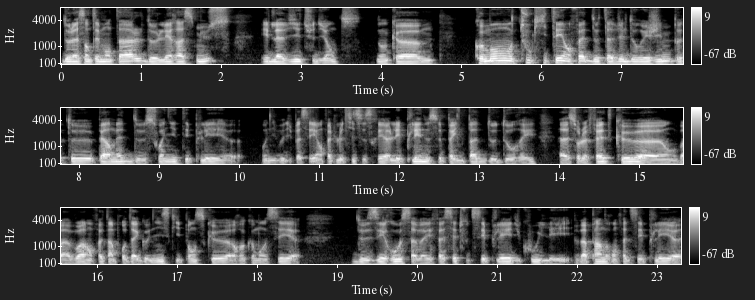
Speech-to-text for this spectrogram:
de la santé mentale de l'Erasmus et de la vie étudiante. Donc euh, comment tout quitter en fait de ta ville d'origine peut te permettre de soigner tes plaies au niveau du passé? Et en fait, le titre ce serait "Les plaies ne se peignent pas de doré", sur le fait que on va avoir en fait un protagoniste qui pense que recommencer de zéro, ça va effacer toutes ses plaies. Et du coup, il, va peindre en fait ses plaies euh,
